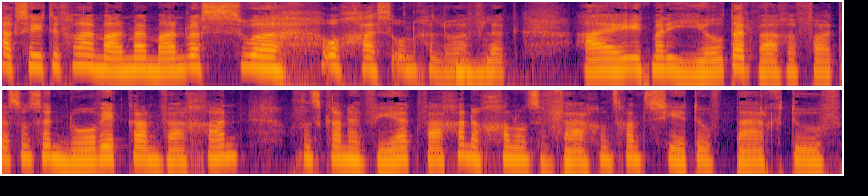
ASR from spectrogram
ek sê te vir my man, my man was so, ag, hy's ongelooflik. Mm -hmm. Hy het my die hele tyd weggevat. As ons 'n naweek kan weggaan of ons kan 'n week weggaan, dan gaan ons weg. Ons gaan see toe of berg toe of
